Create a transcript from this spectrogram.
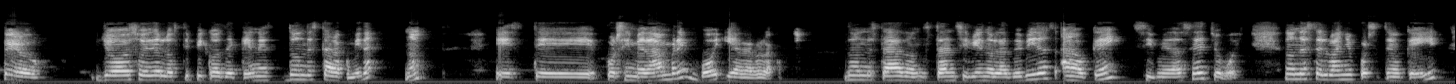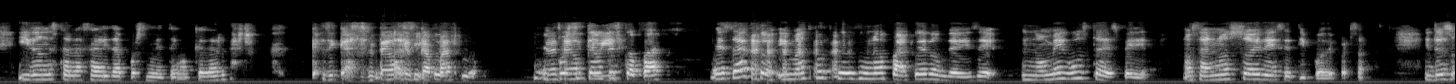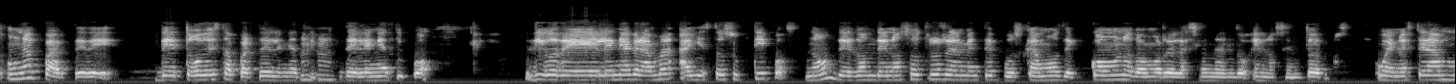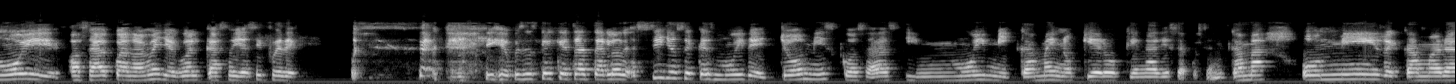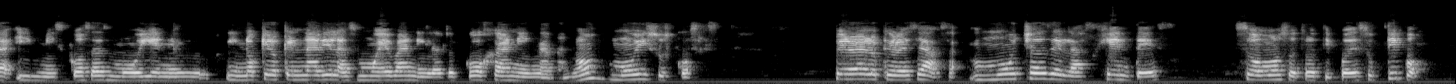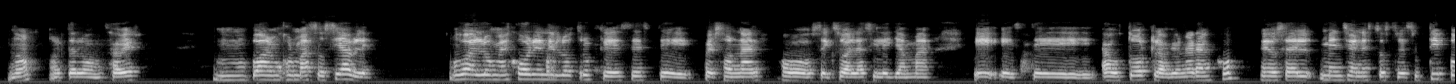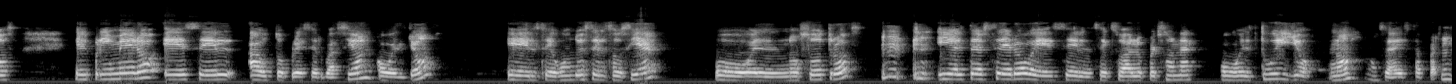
pero yo soy de los típicos de que, ¿dónde está la comida? ¿No? Este, por si me da hambre, voy y agarro la comida. ¿Dónde está? ¿Dónde están sirviendo las bebidas? Ah, ok. Si me da sed, yo voy. ¿Dónde está el baño por si tengo que ir? ¿Y dónde está la salida por si me tengo que largar? casi, casi. Tengo que escapar. Por, si tengo que escapar. Exacto, y más porque es una parte donde dice, no me gusta despedirme, o sea, no soy de ese tipo de personas. Entonces, una parte de, de toda esta parte del, eneatipo, digo, del eneagrama, hay estos subtipos, ¿no? De donde nosotros realmente buscamos de cómo nos vamos relacionando en los entornos. Bueno, este era muy, o sea, cuando a mí me llegó el caso y así fue de... dije, pues es que hay que tratarlo de, sí, yo sé que es muy de yo mis cosas y muy mi cama y no quiero que nadie se acueste en mi cama o mi recámara y mis cosas muy en el, y no quiero que nadie las mueva ni las recoja ni nada, ¿no? Muy sus cosas. Pero era lo que yo decía, o sea, muchas de las gentes somos otro tipo de subtipo, ¿no? Ahorita lo vamos a ver. Mm, a lo mejor más sociable o a lo mejor en el otro que es este personal o sexual, así le llama eh, este autor Claudio Naranjo, o sea, él menciona estos tres subtipos. El primero es el autopreservación o el yo, el segundo es el social o el nosotros, y el tercero es el sexual o personal o el tú y yo, ¿no? O sea, esta parte.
